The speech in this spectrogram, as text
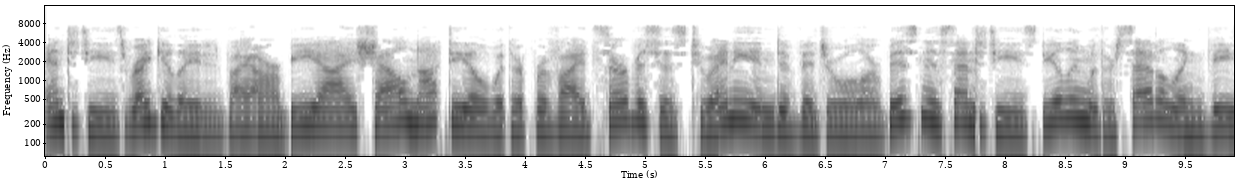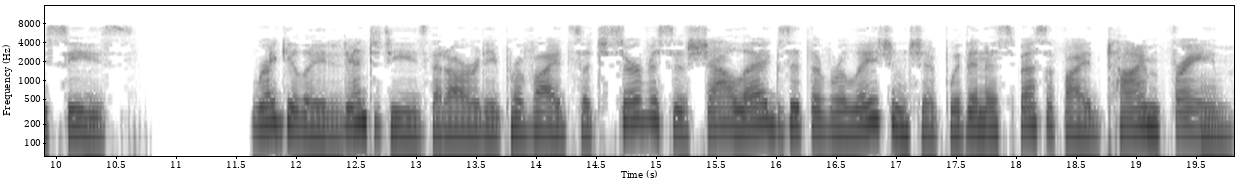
Entities regulated by RBI shall not deal with or provide services to any individual or business entities dealing with or settling VCs. Regulated entities that already provide such services shall exit the relationship within a specified time frame.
